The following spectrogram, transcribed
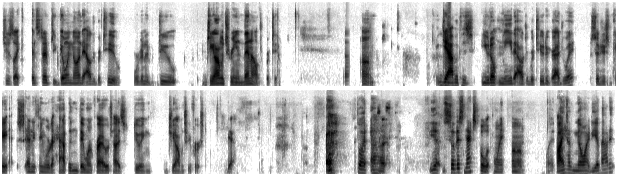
She was like, instead of going on to algebra two, we're going to do geometry and then algebra two. Um, yeah, because you don't need algebra two to graduate. So just in case anything were to happen, they want to prioritize doing geometry first. Yeah. but uh, Alright. yeah. So this next bullet point, um, Wait. I have no idea about it.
